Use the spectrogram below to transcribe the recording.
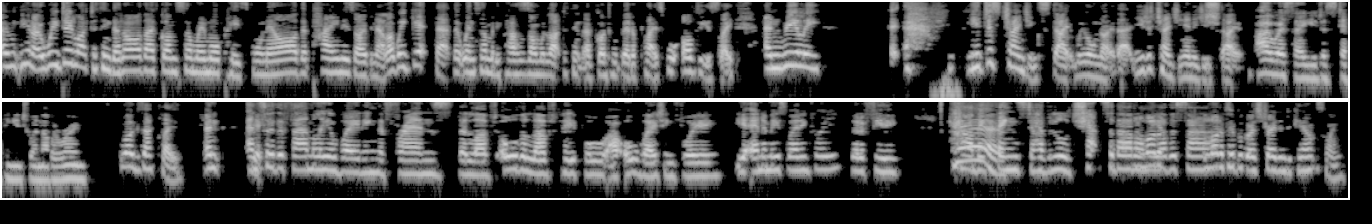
um, you know, we do like to think that, oh, they've gone somewhere more peaceful now. Oh, the pain is over now. Like we get that, that when somebody passes on, we like to think they've gone to a better place. Well, obviously. And really, you're just changing state. We all know that. You're just changing energy state. I always say you're just stepping into another room. Well, exactly. And And Yeah. so the family are waiting, the friends, the loved, all the loved people are all waiting for you. Your enemies waiting for you. Got a few karmic Yeah. things to have little chats about A on lot the of- other side. a lot of people go straight into counselling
